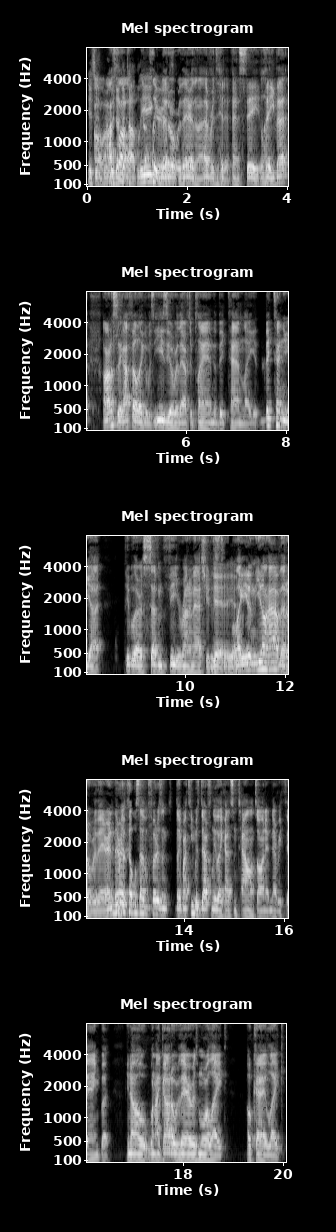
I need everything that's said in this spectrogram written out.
is it oh, was that the top league? I better over there than I ever did at Penn State. Like that, honestly, I felt like it was easy over there after playing the Big Ten. Like Big Ten, you got people that are seven feet running at you. yeah, yeah. Like you, you don't have that over there. And there are a couple seven footers, and like my team was definitely like had some talent on it and everything. But you know, when I got over there, it was more like, okay, like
